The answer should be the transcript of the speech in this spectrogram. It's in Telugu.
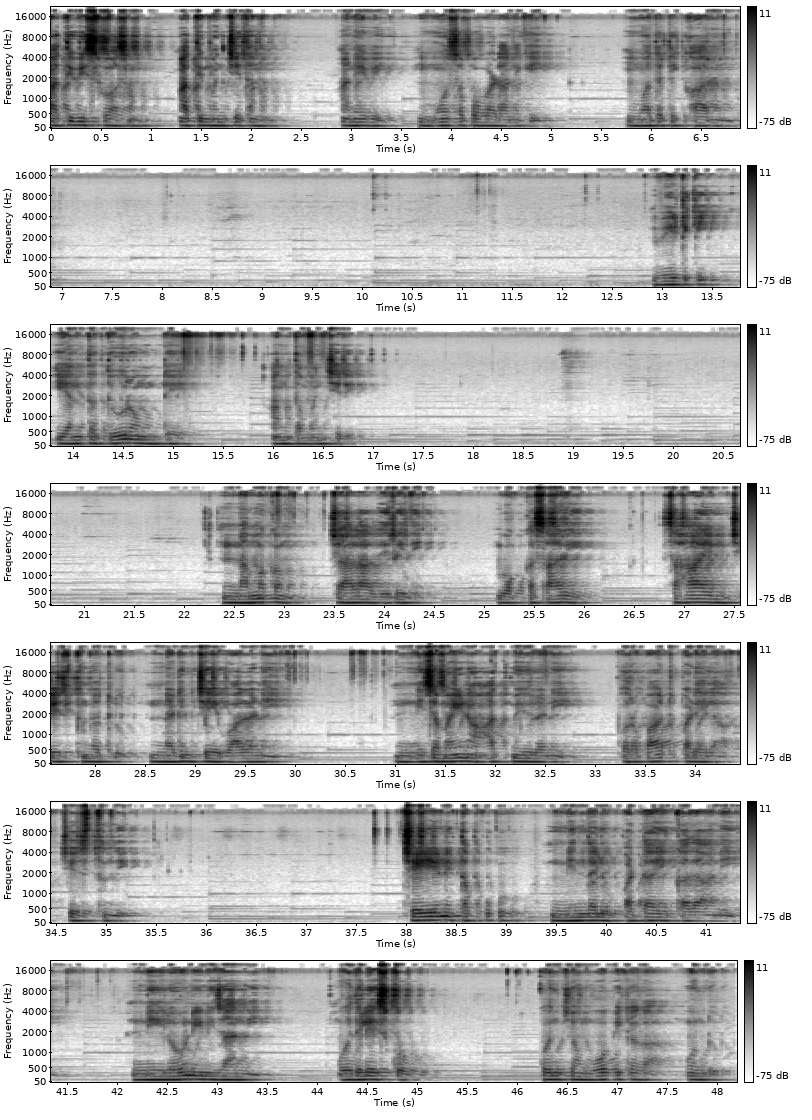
అతి విశ్వాసం అతి మంచితనం అనేవి మోసపోవడానికి మొదటి కారణం. వీటికి ఎంత దూరం ఉంటే అంత మంచిది. నమ్మకం చాలా విరిది. ఒక్కసారి సహాయం చేస్తున్నట్లు నటించే వాళ్ళని నిజమైన ఆత్మీయులని పొరపాటు పడేలా చేస్తుంది. చేయని తప్పుకు నిందలు పడ్డాయి కదా అని నీలోని నిజాన్ని వదిలేసుకో. కొంచెం ఓపికగా ఉండు.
